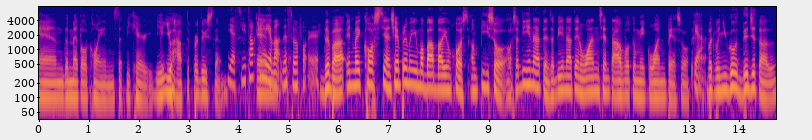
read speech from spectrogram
and the metal coins that we carry. You, you have to produce them. Yes, you talked to me And- about this before. 'Di ba? And may cost 'yan. Syempre may mababa yung cost. Ang piso, oh, sabihin natin, sabihin natin 1 centavo to make 1 peso. Yeah. But when you go digital,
